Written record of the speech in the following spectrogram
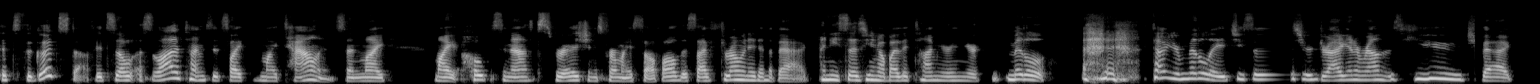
it's the good stuff. It's a, a lot of times it's like my talents and my my hopes and aspirations for myself. All this I've thrown it in the bag. And he says, you know, by the time you're in your middle time you're middle age, he says you're dragging around this huge bag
